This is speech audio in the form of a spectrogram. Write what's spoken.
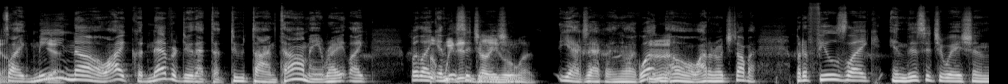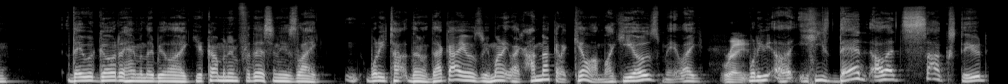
it's Yeah. like me? Yeah. No, I could never do that to two time Tommy, right?" Like, but like in this didn't tell you situation, who it was. yeah, exactly. And you're like, what? No, I don't know what you're talking about. But it feels like in this situation, they would go to him and they'd be like, you're coming in for this. And he's like, what you talking? No, that guy owes me money. Like, I'm not going to kill him. Like, he owes me. Like, Right. what do you mean? Uh, he's dead? Oh, that sucks, dude.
